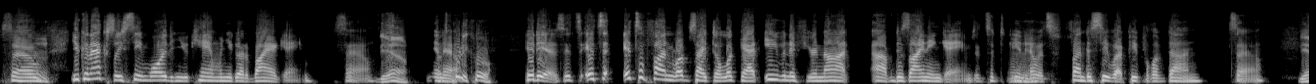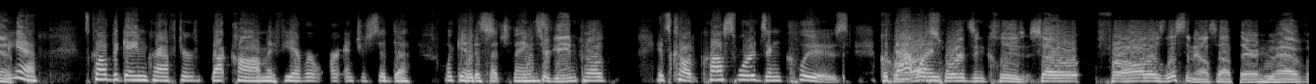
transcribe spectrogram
So Hmm. you can actually see more than you can when you go to buy a game. So Yeah, you know, pretty cool. it is. It's it's it's a fun website to look at, even if you're not uh, designing games. It's a, you know it's fun to see what people have done. So Yeah. but yeah, it's called thegamecrafter.com. If you ever are interested to look into What's- such things, What's your game called? it's called Crosswords and Clues. But that one, Crosswords and clues. So for all those listeners out there who have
